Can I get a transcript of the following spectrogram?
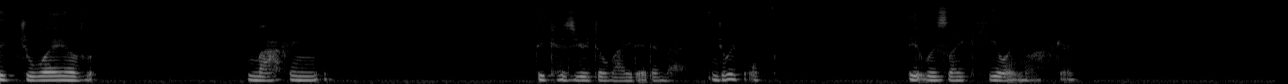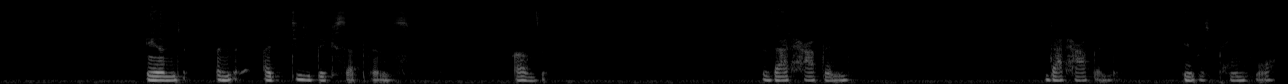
the joy of laughing because you're delighted and joyful. It was like healing laughter. And an, a deep acceptance of that happened. That happened. It was painful.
